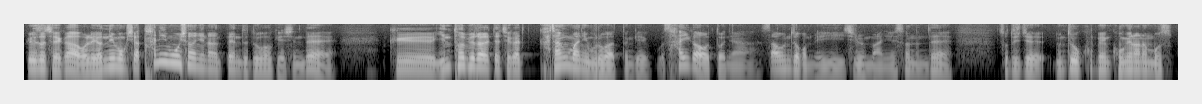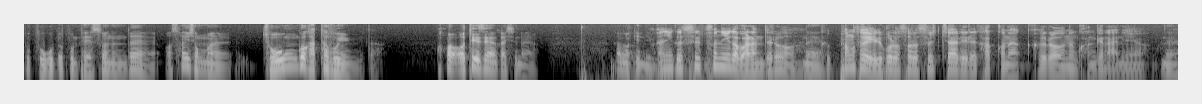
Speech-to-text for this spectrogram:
그래서 제가 원래 연리목 씨가 타니모션이라는 밴드도 계신데 그 인터뷰를 할 때 제가 가장 많이 물어봤던 게 사이가 어떠냐, 싸운 적 없냐 이 질문 많이 했었는데 저도 이제 눈뜨고 공연하는 모습도 보고 몇 번 뵀었는데 어, 사이 정말 좋은 것 같아 보입니다. 어, 어떻게 생각하시나요, 까마귀님? 아니 그 슬픈이가 말한 대로 네. 그 평소에 일부러 서로 술자리를 갖거나 그러는 관계는 아니에요. 네.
